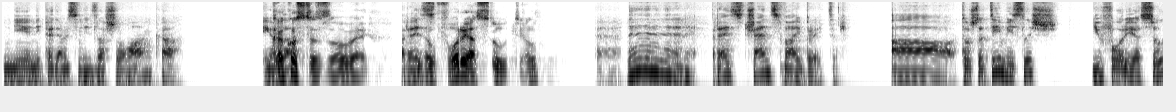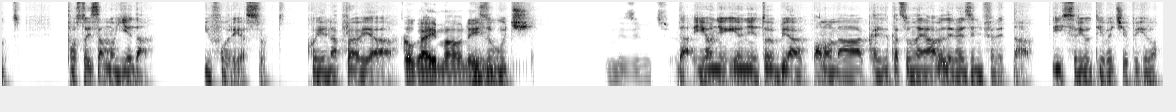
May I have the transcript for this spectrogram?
nije nikad, ja mislim, izašlo vanka. I onda, Kako se zove? Rez? Euphoria Suit, jel? E, Ne, ne, ne, ne, ne, ne. Rez Trans Vibrator. A to što ti misliš, Euphoria Suit, postoji samo jedan Euphoria Suit koji je napravio Toga ima oni... Mizuguchi. Mizuguchi. Da, i on je, i on je to bio, ono, na, kad, kad su najavili Res Infinite na E3 ti već je bilo,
